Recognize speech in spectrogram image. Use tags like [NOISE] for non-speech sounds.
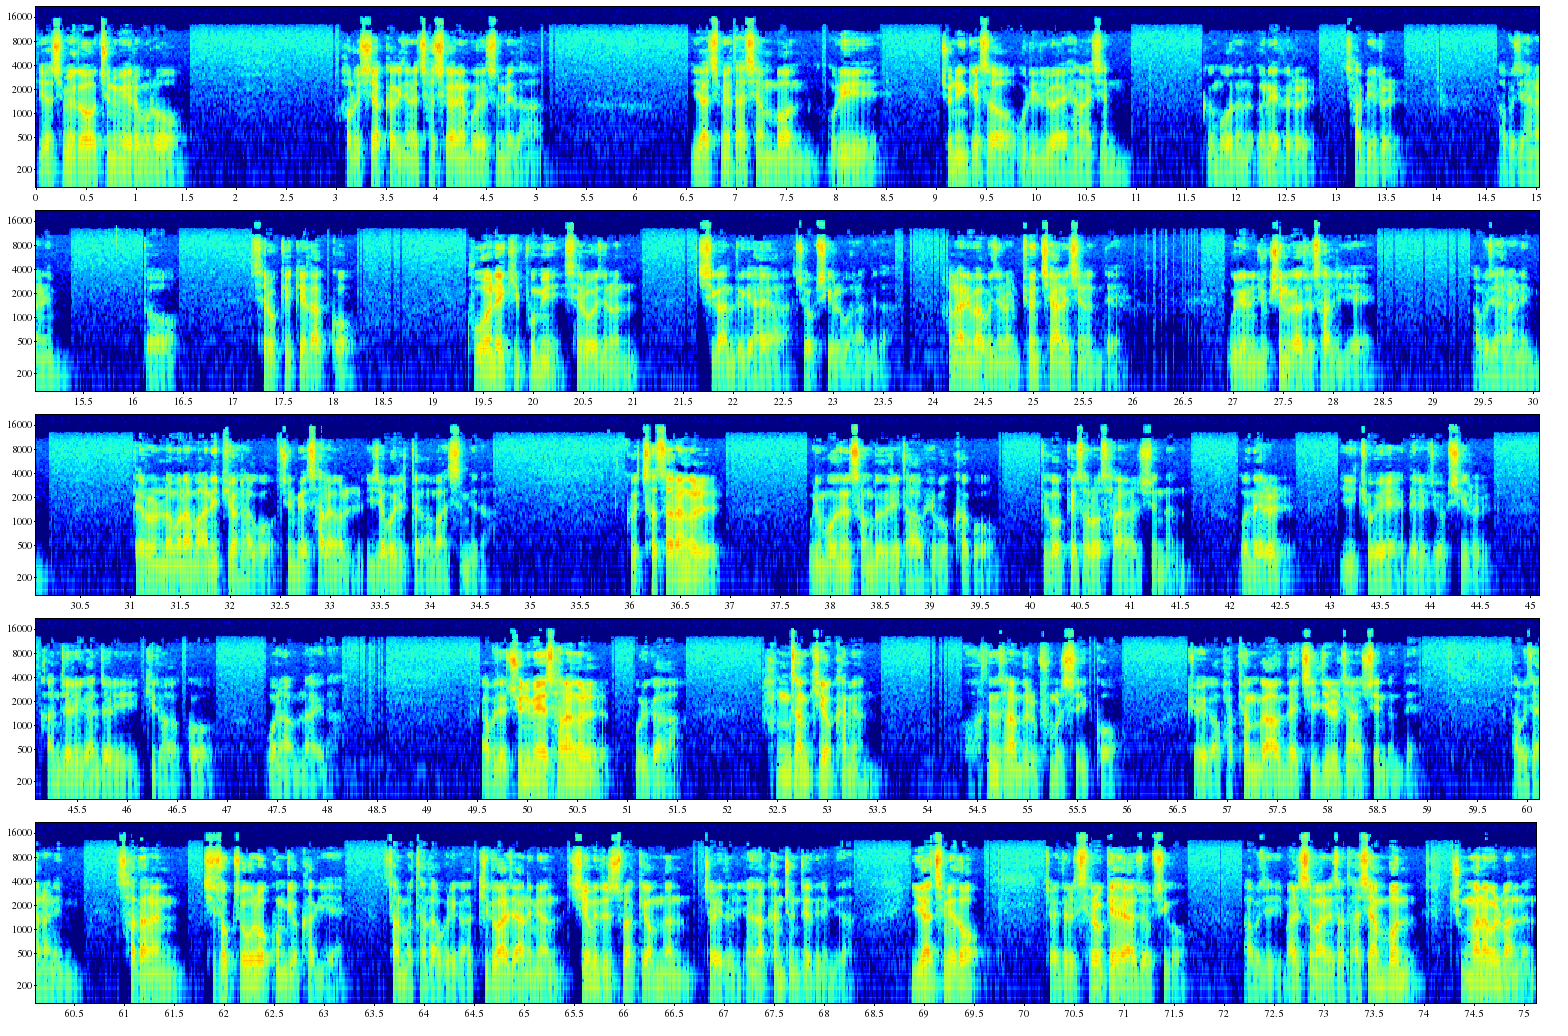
이 아침에도 주님의 이름으로 하루 시작하기 전에 첫 시간에 모였습니다. 이 아침에 다시 한번 우리 주님께서 우리를 위하여 행하신 그 모든 은혜들을 자비를 아버지 하나님 또 새롭게 깨닫고 구원의 기쁨이 새로워지는 시간 되게 하여 주옵시기를 원합니다. 하나님 아버지는 변치 않으시는데 우리는 육신을 가지고 살기에 아버지 하나님 때로는 너무나 많이 변하고 주님의 사랑을 잊어버릴 때가 많습니다. 그 첫사랑을 우리 모든 성도들이 다 회복하고 뜨겁게 서로 사랑할 수 있는 은혜를 이 교회에 내려주옵시기를 간절히 간절히 기도하고 원하옵나이다. 아버지 주님의 사랑을 우리가 항상 기억하면 모든 사람들을 품을 수 있고 교회가 화평 가운데 진리를 전할 수 있는데 아버지 하나님 사단은 지속적으로 공격하기에 잘못하다 우리가 기도하지 않으면 시험에 들 수밖에 없는 저희들 연약한 존재들입니다. 이 아침에도 저희들을 새롭게 해야 주옵시고 아버지 말씀 안에서 다시 한번 충만함을 받는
